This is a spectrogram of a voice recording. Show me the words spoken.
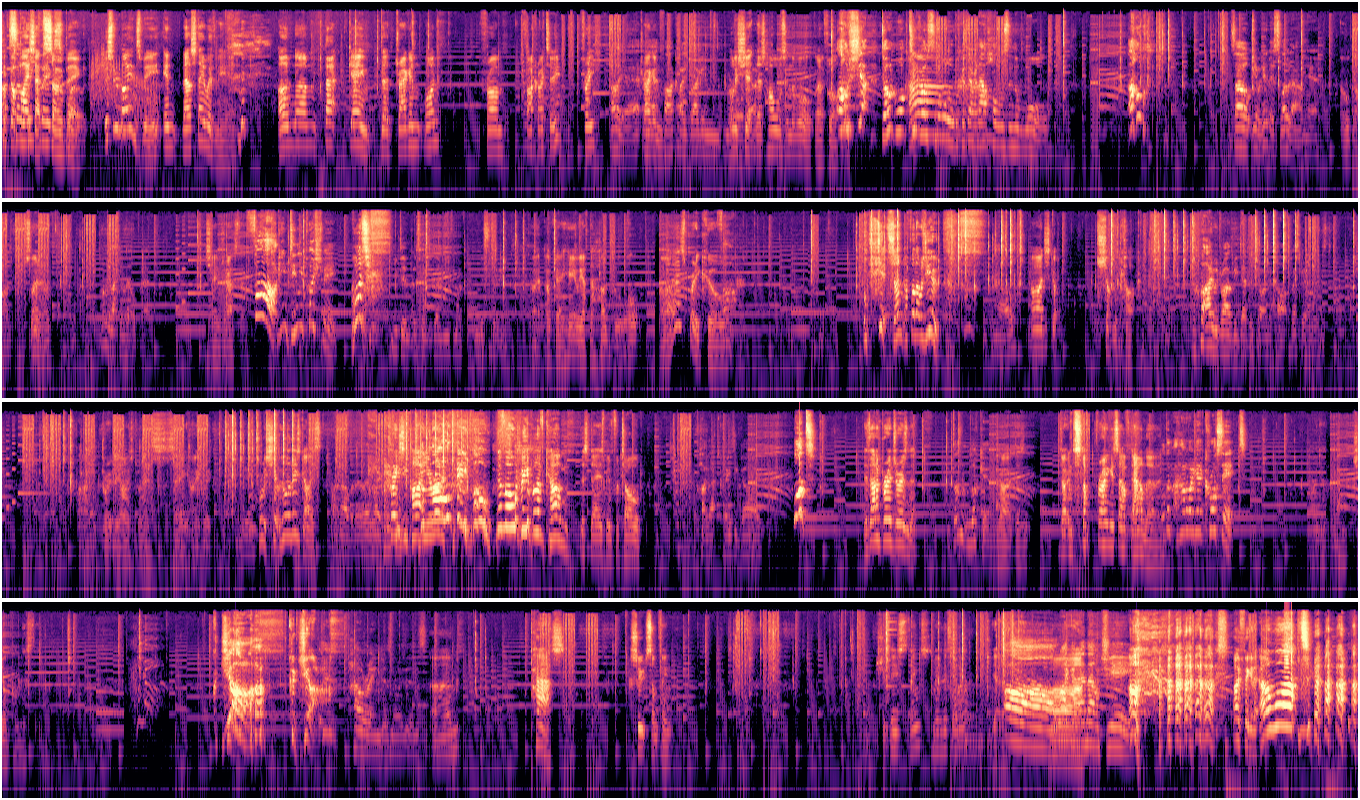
I've got so biceps so big. This reminds me. In now, stay with me here. On um, that game, the dragon one from Far Cry 2, 3. Oh yeah. Dragon. Uh, Far Cry Dragon. Holy shit! There's holes in the wall, uh, floor. Oh shit! Don't walk too Ah. close to the wall because there are now holes in the wall. Oh. So yeah, we're getting a bit of slowdown here. Oh god! Slow down. Only like a little bit. Ass then. Fuck! You didn't you push me? What? You didn't. I just wanted to blame you for my mystery. right. Okay. Here we have to hug the wall. Oh, that's pretty cool. Fuck. Oh shit, son! I thought that was you. No. Oh, I just got shot in the cock. I would rather be dead than shot in the cock. Let's be honest. I'm brutally honest when I say I agree. Holy shit! Who are these guys? I know, but they're, they're like Crazy party The you're mole people. The mole people have come! This day has been foretold. By that crazy guy. What? Is that a bridge or isn't it? It doesn't look it. No, it doesn't. Don't stop throwing yourself down there then. Well then, how do I get across it? I don't know. Jump on this thing. Ja! Good job! Power Rangers noises. Um. Pass. Shoot something. Shoot these things? Maybe they fall over? Yeah. they- Oh, like Ah. an MLG. Oh! I figured it. Oh, what?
